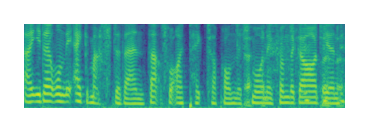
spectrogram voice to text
Uh, you don't want the egg master then. That's what I picked up on this morning from The Guardian. and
